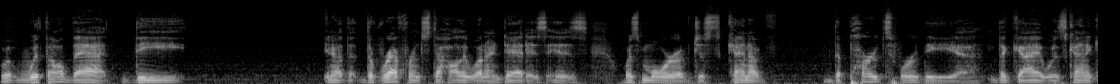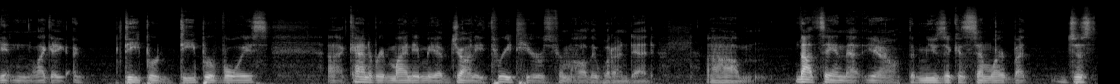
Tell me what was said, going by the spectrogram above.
with, all that, the you know the, the reference to Hollywood Undead is is was more of just kind of the parts where the uh, the guy was kind of getting like a, a deeper deeper voice uh, kind of reminded me of Johnny Three Tears from Hollywood Undead. Um, not saying that you know the music is similar, but just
